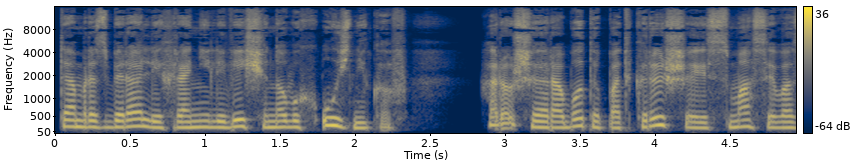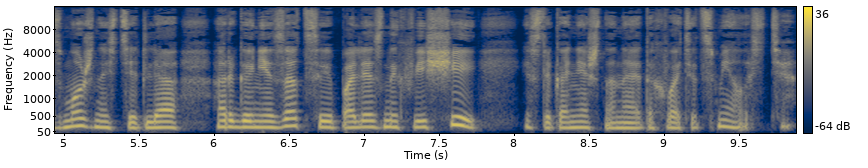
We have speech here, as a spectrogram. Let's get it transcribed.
Там разбирали и хранили вещи новых узников. Хорошая работа под крышей с массой возможностей для организации полезных вещей, если, конечно, на это хватит смелости.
